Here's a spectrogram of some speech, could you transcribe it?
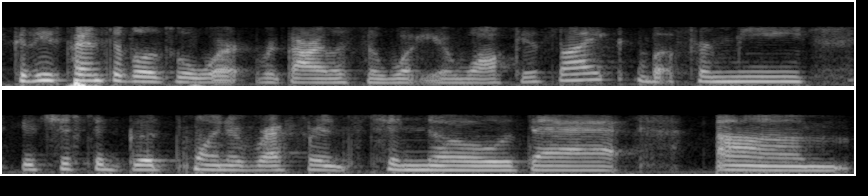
because these principles will work regardless of what your walk is like. But for me, it's just a good point of reference to know that, um,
